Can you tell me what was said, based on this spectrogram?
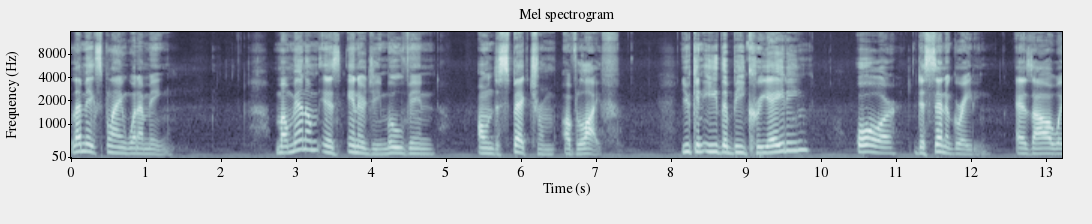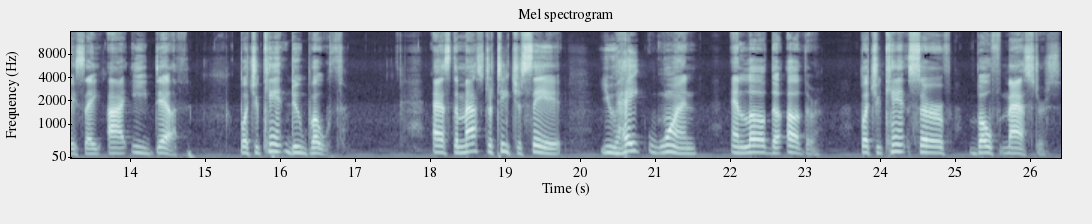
Let me explain what I mean. Momentum is energy moving on the spectrum of life. You can either be creating or disintegrating, as I always say, i.e., death, but you can't do both. As the master teacher said, you hate one and love the other, but you can't serve both masters.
